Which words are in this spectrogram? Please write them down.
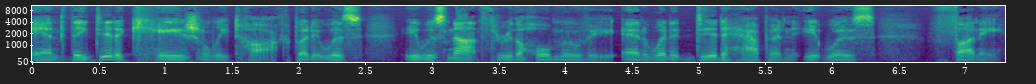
and they did occasionally talk, but it was it was not through the whole movie. And when it did happen, it was funny.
